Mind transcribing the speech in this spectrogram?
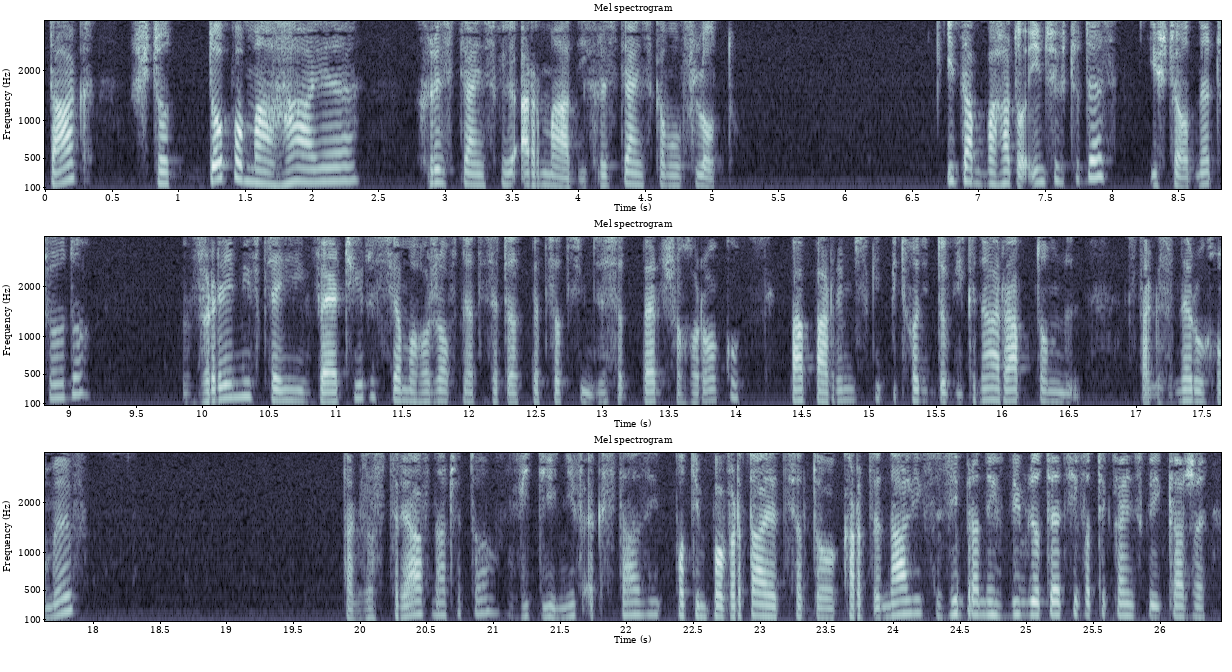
так, що допомагає chrześcijańskiej armady, chrześcijańskiemu flotu. I tam багато інших чудес. І ще одне чудо. В Римі в цей вечір, 7 жовтня 1571 року, папа римський підходить до вікна, раптом так знерухомив, так застряв, начебто, в відінні, в екстазі, потім повертається до кардиналів, зібраних в бібліотеці Ватиканської, і каже –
